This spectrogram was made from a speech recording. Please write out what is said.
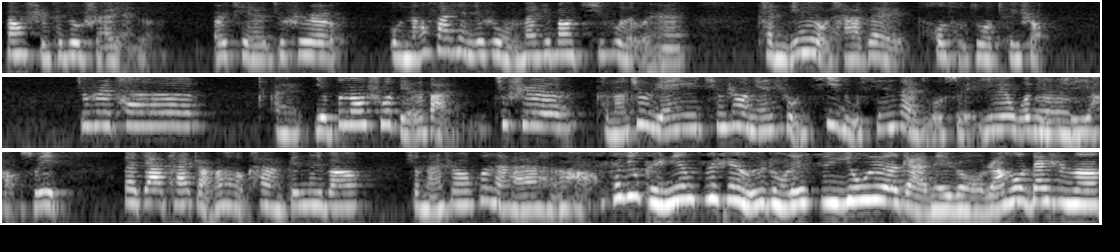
当时他就甩脸子，而且就是我能发现，就是我们班这帮欺负的文人，肯定有他在后头做推手，就是他，哎，也不能说别的吧。就是可能就源于青少年这种嫉妒心在作祟，因为我比他学习好，所以外加他长得好看，跟那帮小男生混的还很好。他就肯定自身有一种类似于优越感那种，然后但是呢，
